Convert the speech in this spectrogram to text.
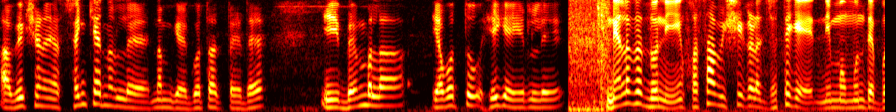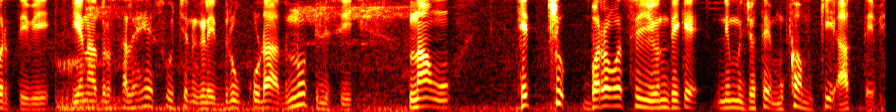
ಆ ವೀಕ್ಷಣೆಯ ಸಂಖ್ಯೆನಲ್ಲೇ ನಮಗೆ ಗೊತ್ತಾಗ್ತಾ ಇದೆ. ಈ ಬೆಂಬಲ ಯಾವತ್ತೂ ಹೀಗೆ ಇರಲಿ. ನೆಲದ ಧ್ವನಿ ಹೊಸ ವಿಷಯಗಳ ಜೊತೆಗೆ ನಿಮ್ಮ ಮುಂದೆ ಬರ್ತೀವಿ. ಏನಾದರೂ ಸಲಹೆ ಸೂಚನೆಗಳಿದ್ದರೂ ಕೂಡ ಅದನ್ನೂ ತಿಳಿಸಿ. ನಾವು ಹೆಚ್ಚು ಭರವಸೆಯೊಂದಿಗೆ ನಿಮ್ಮ ಜೊತೆ ಮುಖಾಮುಖಿ ಆಗ್ತೇವೆ.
